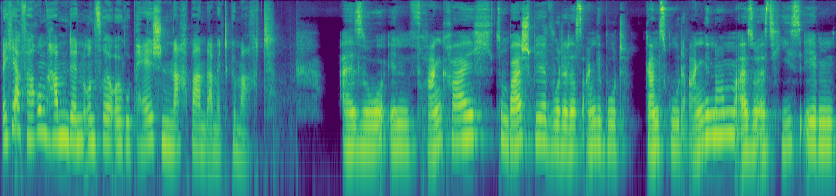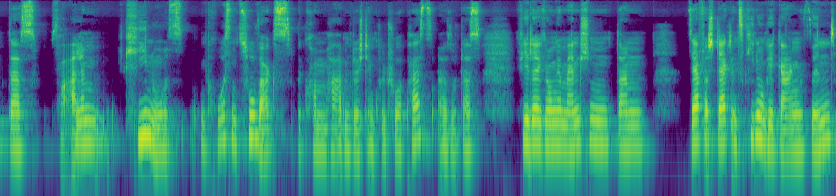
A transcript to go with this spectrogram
Welche Erfahrungen haben denn unsere europäischen Nachbarn damit gemacht? Also in Frankreich zum Beispiel wurde das Angebot ganz gut angenommen. Also es hieß eben, dass vor allem Kinos einen großen Zuwachs bekommen haben durch den Kulturpass. Also dass viele junge Menschen dann sehr verstärkt ins Kino gegangen sind.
